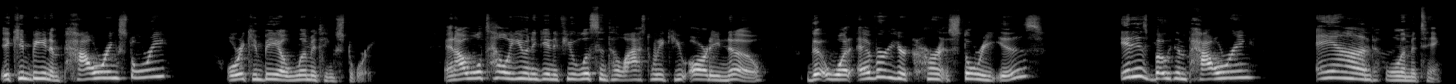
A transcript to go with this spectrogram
It can be an empowering story or it can be a limiting story. And I will tell you, and again, if you listened to last week, you already know that whatever your current story is, it is both empowering and limiting.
